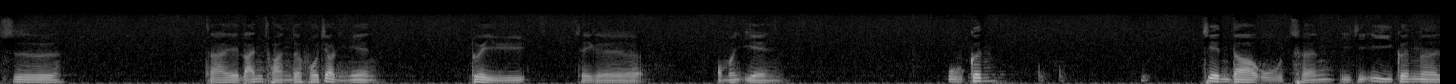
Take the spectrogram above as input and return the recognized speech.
是在南传的佛教里面，对于这个我们眼。五根见到五尘以及意根呢，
